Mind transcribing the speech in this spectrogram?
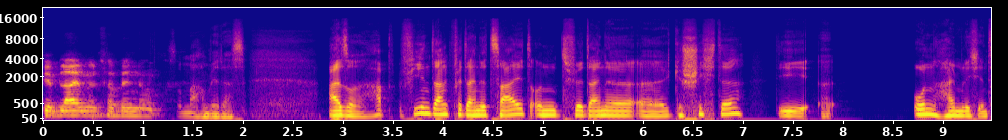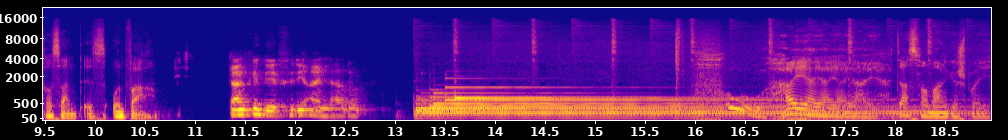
Wir bleiben in Verbindung. So machen wir das. Also, hab vielen Dank für deine Zeit und für deine äh, Geschichte, die äh, unheimlich interessant ist und war. Danke dir für die Einladung. Uh, hei, hei, hei, hei, hei. das war mal ein Gespräch.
